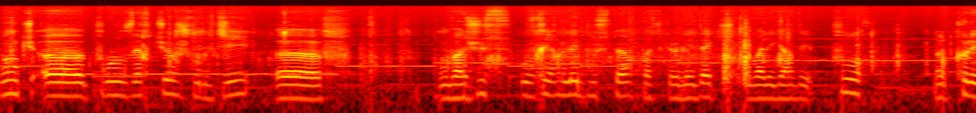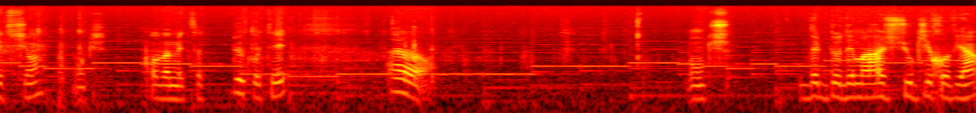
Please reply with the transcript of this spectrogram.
Donc euh, pour l'ouverture, je vous le dis, euh, on va juste ouvrir les boosters parce que les decks, on va les garder pour notre collection. Donc on va mettre ça de côté. Alors, donc deck de démarrage Yugi revient.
